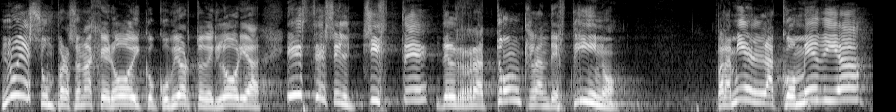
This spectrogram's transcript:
No es un personaje heroico cubierto de gloria. Este es el chiste del ratón clandestino. Para mí es la comedia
